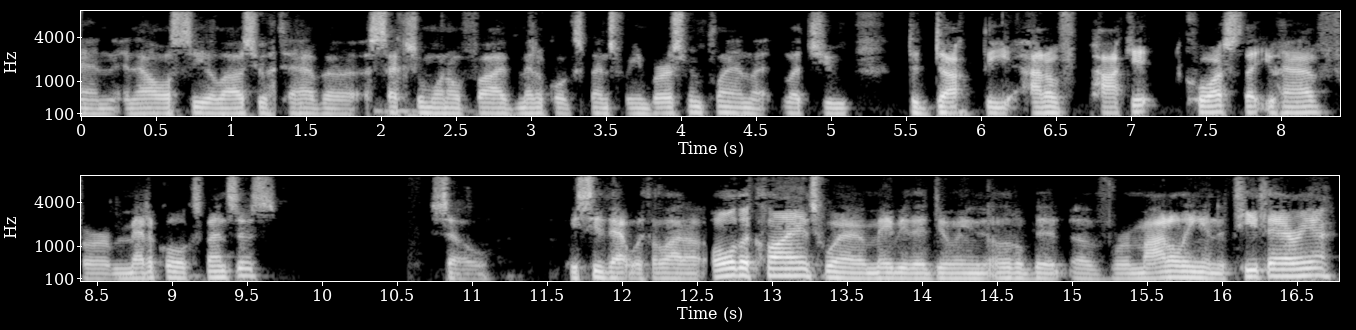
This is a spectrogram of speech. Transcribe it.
and an LLC allows you to have a, a, Section 105 medical expense reimbursement plan that lets you deduct the out of pocket costs that you have for medical expenses. So we see that with a lot of older clients where maybe they're doing a little bit of remodeling in the teeth area.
